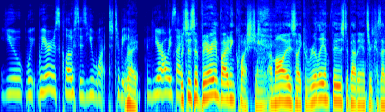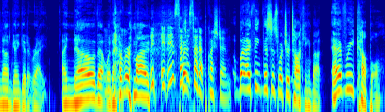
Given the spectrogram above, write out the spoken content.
you we, we are as close as you want to be. Right. And you're always like Which is a very inviting question. I'm always like really enthused about answering because I know I'm going to get it right. I know that mm-hmm. whatever my it, it is such a setup question. but I think this is what you're talking about. Every couple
